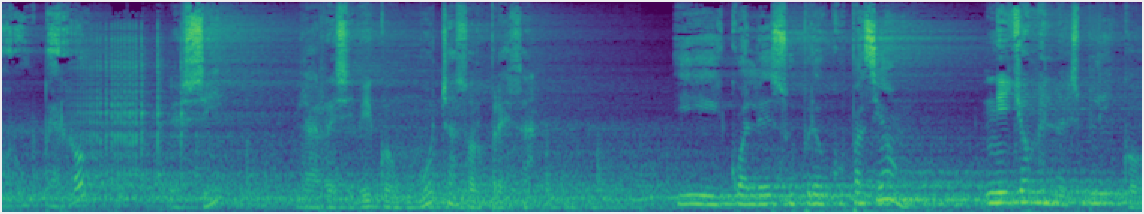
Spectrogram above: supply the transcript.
¿Por un perro? Eh, sí, la recibí con mucha sorpresa. ¿Y cuál es su preocupación? Ni yo me lo explico.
